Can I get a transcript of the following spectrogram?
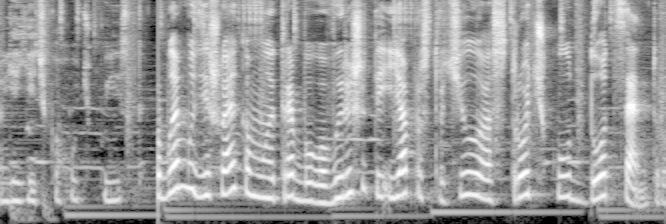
Яєчко хочу поїсти. Проблему зі шлейками треба було вирішити, і я прострочила строчку до центру,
